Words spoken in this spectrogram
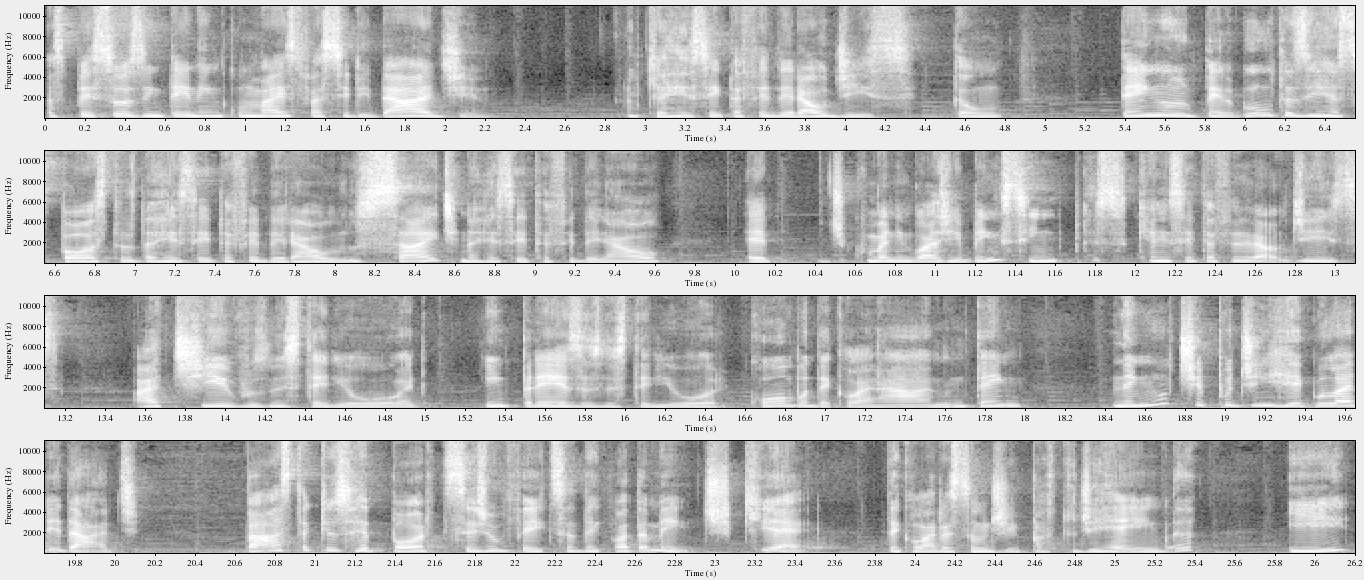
as pessoas entendem com mais facilidade o que a Receita Federal diz. Então, tenho perguntas e respostas da Receita Federal no site da Receita Federal, é de, com uma linguagem bem simples, que a Receita Federal diz ativos no exterior, empresas no exterior, como declarar, não tem nenhum tipo de irregularidade. Basta que os reportes sejam feitos adequadamente, que é declaração de imposto de renda e,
